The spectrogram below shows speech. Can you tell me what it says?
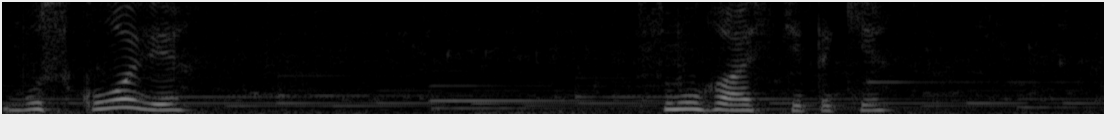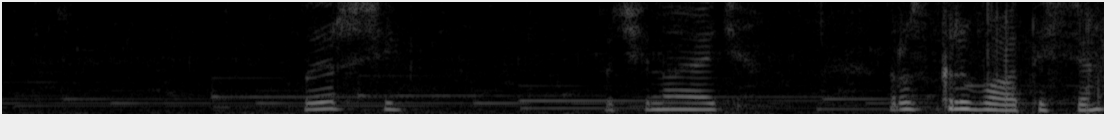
бускові, смугасті такі. Перші починають розкриватися.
